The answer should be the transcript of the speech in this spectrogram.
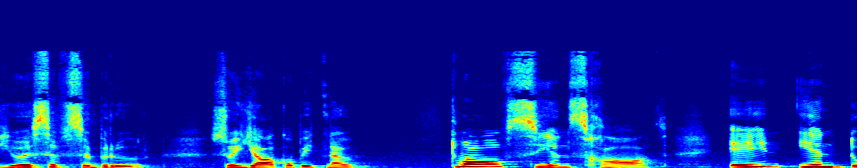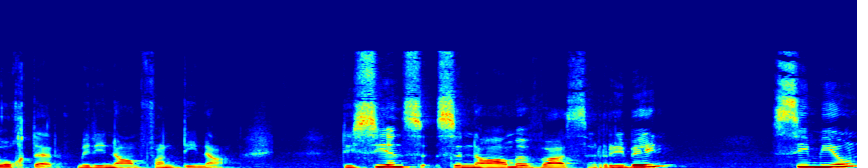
Joosefse broer, so Jacob het nou 12 seens gehad en een dochter met die naam van Dina. Die seens sy name was Ruben, Simeon,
